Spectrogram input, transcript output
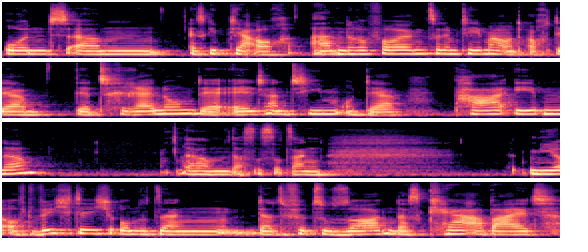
Und ähm, es gibt ja auch andere Folgen zu dem Thema und auch der, der Trennung der Elternteam und der Paarebene. Ähm, das ist sozusagen mir oft wichtig, um sozusagen dafür zu sorgen, dass Care-Arbeit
